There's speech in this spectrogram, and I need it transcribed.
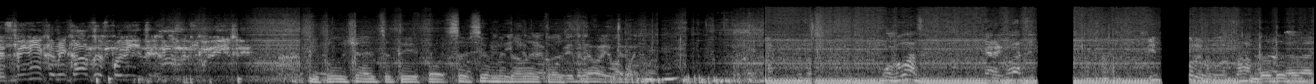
27. FPV камікадзе в повітрі. І виходить, ти зовсім недалеко. Давай, давай. О, вилазить. Ярик, вилазить. Давай,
